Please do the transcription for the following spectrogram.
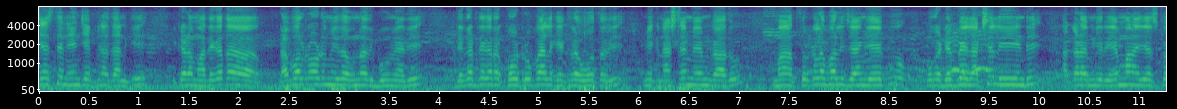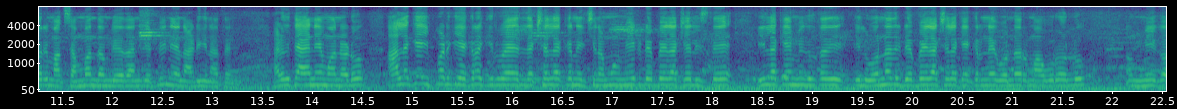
చేస్తే నేను చెప్పిన దానికి ఇక్కడ మా దగ్గర డబల్ రోడ్డు మీద ఉన్నది భూమి అది. దగ్గర దగ్గర కోటి రూపాయలకి ఎక్కడ పోతుంది? మీకు నష్టం ఏం కాదు. మా తుర్కలపల్లి జంగేకు ఒక డెబ్బై లక్షలు ఇవ్వండి అక్కడ మీరు ఏమన్నా చేసుకొని మాకు సంబంధం లేదని చెప్పి నేను అడిగిన అతన్ని. అడిగితే ఆయన ఏమన్నాడు? వాళ్ళకే ఇప్పటికీ ఎకరాకి ఇరవై ఐదు లక్షల లెక్కన ఇచ్చినాము. మీకు డెబ్బై లక్షలు ఇస్తే వీళ్ళకేం మిగులుతుంది? వీళ్ళు ఉన్నది డెబ్బై లక్షలకు ఎకరనే కొన్నారు మా ఊరోళ్ళు. మీకు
